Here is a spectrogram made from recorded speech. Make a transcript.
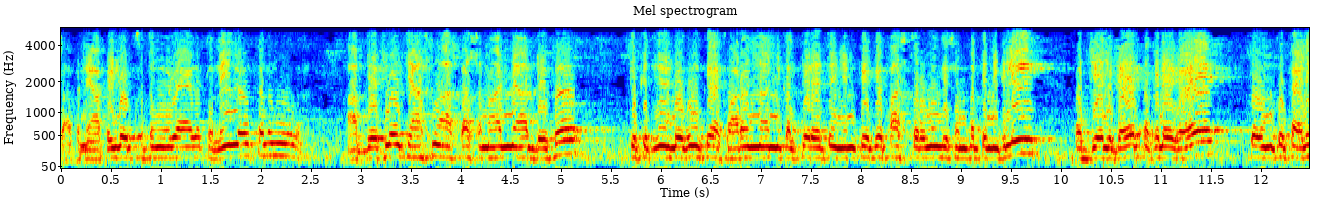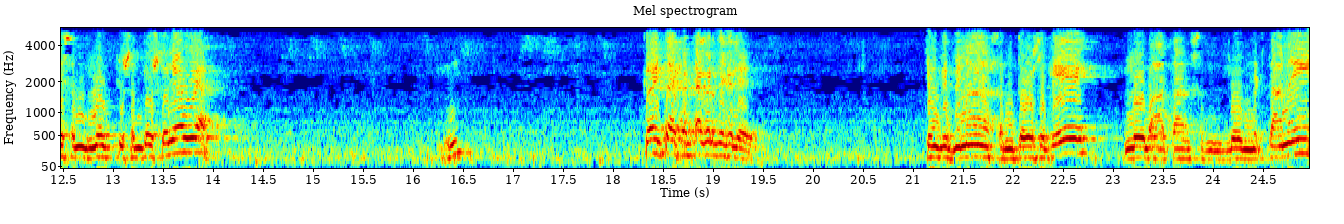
तो अपने आप ही लोग खत्म हो जाएगा तो नहीं लोग खत्म होगा। आप देख लो इतिहास में, आसपास समाज में आप देखो तो कितने लोगों के अखबारों में निकलते रहते हैं, जिनके के पास करोड़ों की संपत्ति निकली और जेल गए, पकड़े गए तो उनको पहले लोग संतोष नहीं हो। गया क्यों इतना इकट्ठा करके चले क्योंकि बिना संतोष के लोभ आता, लोभ मिटता नहीं,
